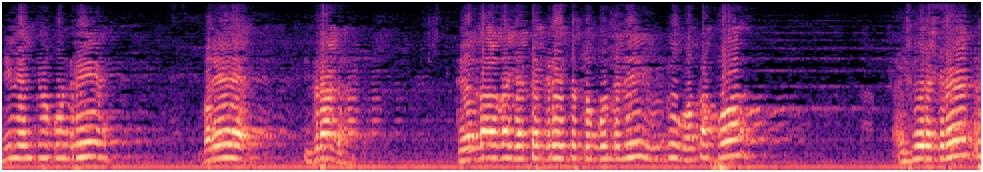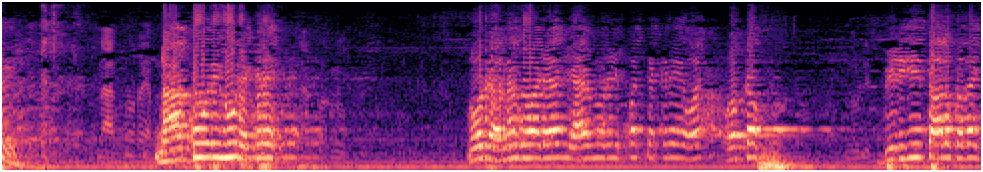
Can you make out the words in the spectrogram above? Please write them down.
ನೀವೇನ್ ತಿಳ್ಕೊಂಡ್ರಿ? ಬರೇ ಇದ್ರಾಗ ತೇಲ್ದಾಗ ಎಷ್ಟು ಎಕರೆ ಐತೆ ತಗೊಂಡ್ರಿ? ಇದು ಒಕ್ಕಪ್ಪು ಐನೂರು ಎಕರೆ ಐತ್ರಿ. ನಾಲ್ಕೂವರೆ ನೂರು ಎಕರೆ. ನೋಡ್ರಿ ಅನಗವಾಡ್ಯಾಗ ಎರಡ್ನೂರ ಇಪ್ಪತ್ತು ಎಕರೆ ವಕಫ್ ಬಿಡಗಿ ತಾಲೂಕದಾಗ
